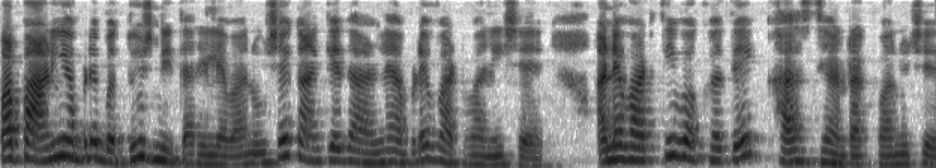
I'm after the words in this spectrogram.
પણ પાણી આપણે બધું જ નિતારી લેવાનું છે, કારણ કે દાળને આપણે વાટવાની છે. અને વાટતી વખતે ખાસ ધ્યાન રાખવાનું છે.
